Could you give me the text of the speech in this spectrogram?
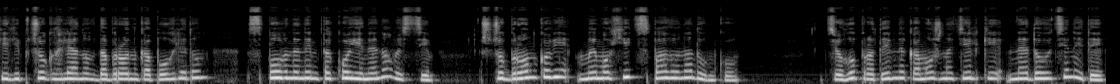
Філіпчук глянув до Бронка поглядом, сповненим такої ненависті, що Бронкові мимохідь спало на думку. Цього противника можна тільки недооцінити,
